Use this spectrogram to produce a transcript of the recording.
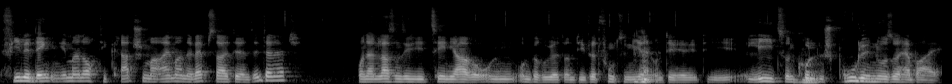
viele denken immer noch, die klatschen mal einmal eine Webseite ins Internet und dann lassen sie die zehn Jahre un, unberührt und die wird funktionieren Mhm. und die, die Leads und Kunden sprudeln nur so herbei.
